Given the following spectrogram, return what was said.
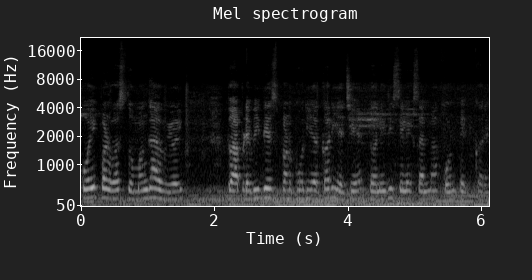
કોઈ પણ વસ્તુ મંગાવવી હોય તો આપણે વિદેશ પણ કોરિયર કરીએ છીએ તો નિધિ સિલેક્શનમાં કોન્ટેક્ટ કરે.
